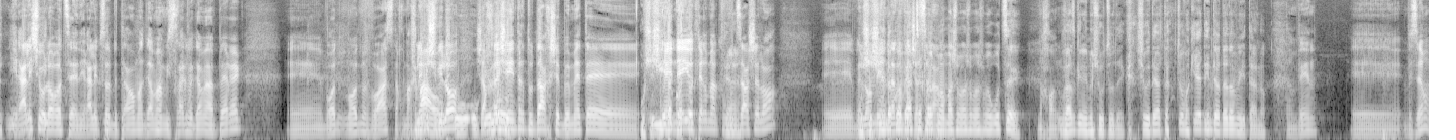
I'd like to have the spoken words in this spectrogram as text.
נראה לי שהוא לא רוצה, נראה לי קצת בטראומה גם מהמשחק וגם מהפרק. אה, מאוד מאוד מבואס, אנחנו מאחלים בשבילו, הוא- הוא- הוא שאחרי כאילו- שאינטר תודח, שבאמת אה, הוא הוא 60 ייהנה יותר מהקבוצה שלו, אה, הוא ולא 60 דקות היה מיאנדנוביץ' צריך להיות. ממש ממש ממש מרוצה. נכון, ואז גילינו שהוא צודק, שהוא יודע יותר, שהוא מכיר את אינטר יותר טוב מאיתנו. אתה מבין? וזהו,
